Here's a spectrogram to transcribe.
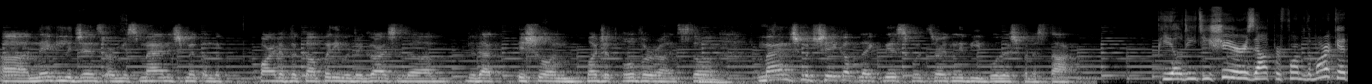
uh, negligence or mismanagement on the part of the company with regards to the to that issue on budget overruns. So, mm. management shakeup like this would certainly be bullish for the stock. PLDT shares outperformed the market,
